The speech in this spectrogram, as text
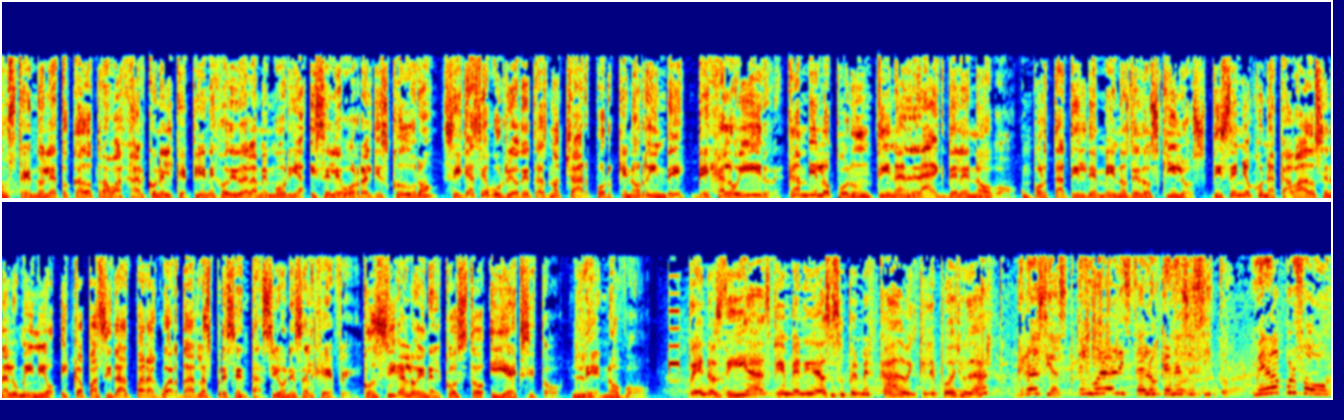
¿A usted no le ha tocado trabajar con el que tiene jodida la memoria y se le borra el disco duro? Si ya se aburrió de trasnochar porque no rinde, déjalo ir. Cámbielo por un Tin and Like de Lenovo. Un portátil de menos de 2 kilos, diseño con acabados en aluminio y capacidad para guardar las presentaciones al jefe. Consígalo en el costo y éxito. Lenovo. Buenos días, bienvenida a su supermercado. ¿En qué le puedo ayudar? Gracias, tengo la lista de lo que necesito. ¿Me da por favor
